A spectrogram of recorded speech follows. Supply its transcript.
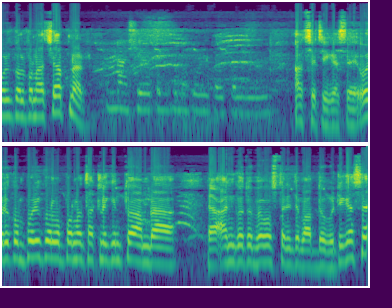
পরিকল্পনা আছে আপনার? আচ্ছা ঠিক আছে। ওইরকম পরিকল্পনা থাকলে কিন্তু আমরা আইনগত ব্যবস্থা নিতে বাধ্য হব ঠিক আছে?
